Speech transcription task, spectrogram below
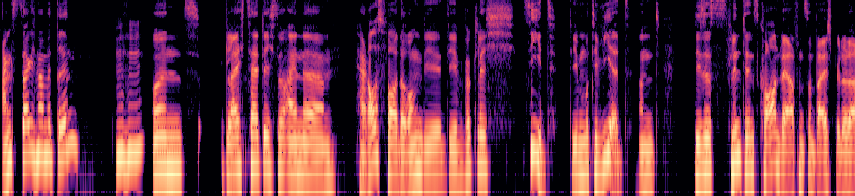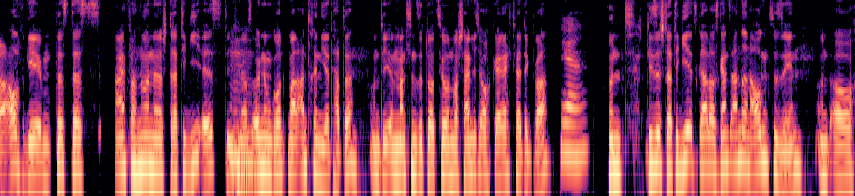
Angst, sage ich mal, mit drin. Mhm. Und gleichzeitig so eine Herausforderung, die, die wirklich zieht, die motiviert. Und dieses Flinte ins Korn werfen zum Beispiel oder aufgeben, dass das einfach nur eine Strategie ist, die ich mhm. mir aus irgendeinem Grund mal antrainiert hatte und die in manchen Situationen wahrscheinlich auch gerechtfertigt war. Ja. Und diese Strategie jetzt gerade aus ganz anderen Augen zu sehen und auch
